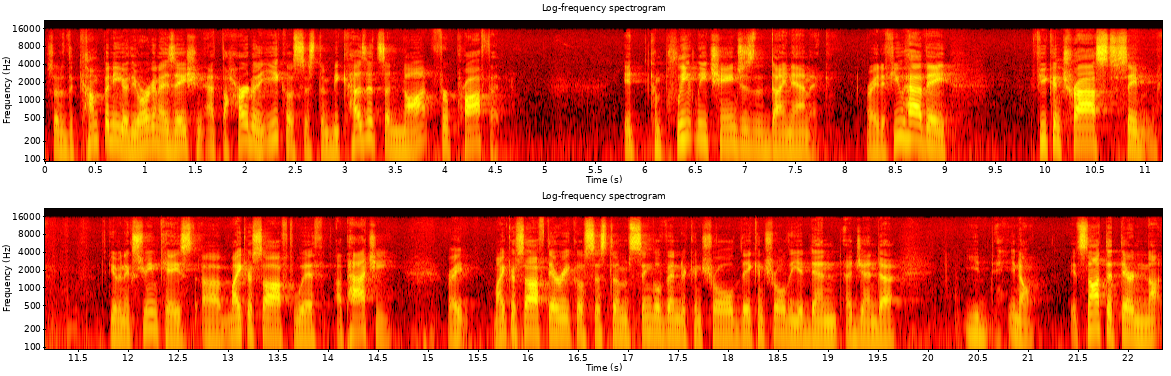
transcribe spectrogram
sort of the company or the organization at the heart of the ecosystem, because it's a not for profit, it completely changes the dynamic. Right? If you have a, if you contrast, say, give an extreme case, uh, Microsoft with Apache, right? Microsoft, their ecosystem, single vendor controlled, they control the agenda. You, you know, it's not that they're not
